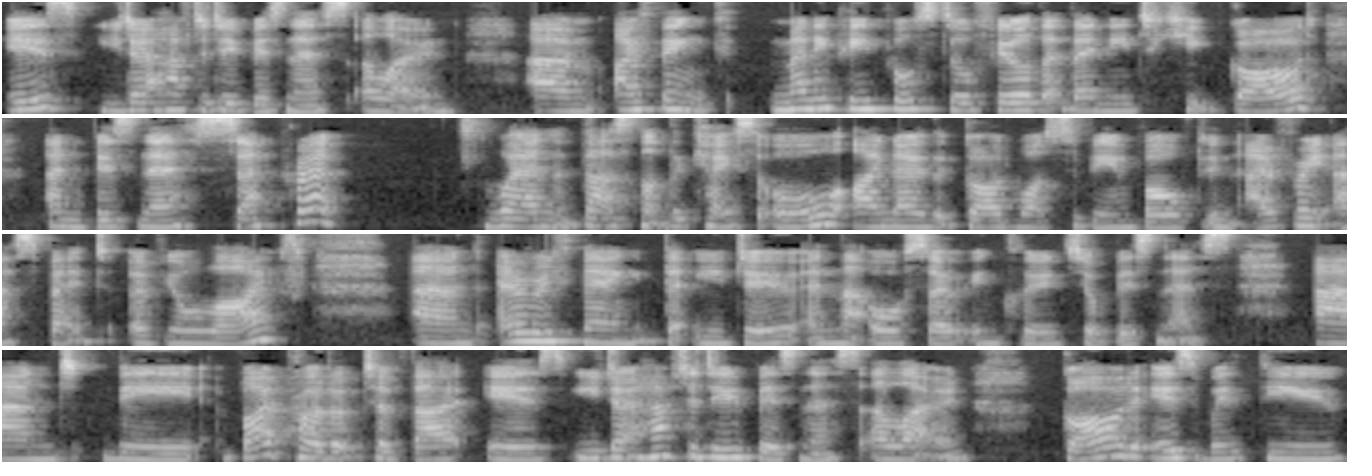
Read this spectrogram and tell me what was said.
is you don't have to do business alone. Um, I think many people still feel that they need to keep God and business separate when that's not the case at all. I know that God wants to be involved in every aspect of your life and everything that you do, and that also includes your business. And the byproduct of that is you don't have to do business alone. God is with you.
